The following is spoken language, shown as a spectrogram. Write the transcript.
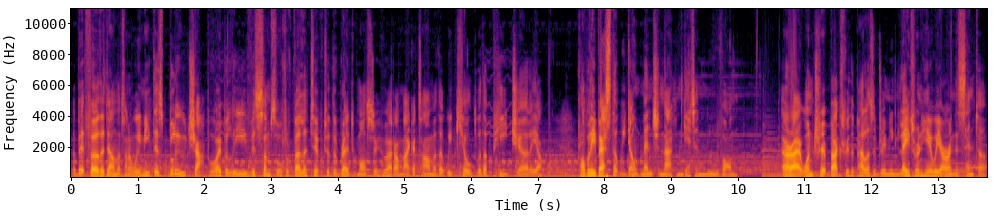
A bit further down the tunnel we meet this blue chap, who I believe is some sort of relative to the red monster who had our Magatama that we killed with a peach earlier. Probably best that we don't mention that and get a move on. Alright, one trip back through the Palace of Dreaming later, and here we are in the center.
